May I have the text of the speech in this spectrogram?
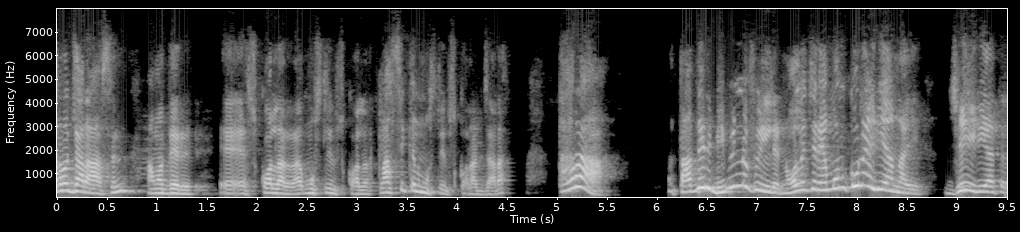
আরও যারা আছেন, আমাদের স্কলাররা Muslim scholar classical Muslim scholar যারা, তারা তাদের বিভিন্ন ফিল্ডে নলেজের এমন কোন এরিয়া নাই যে এরিয়াতে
